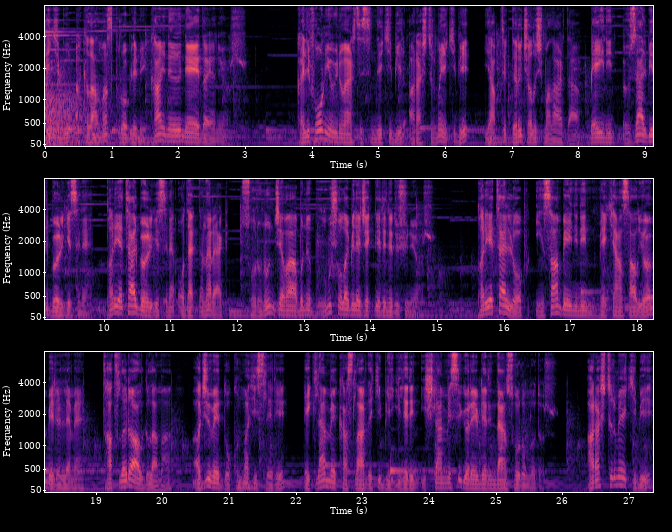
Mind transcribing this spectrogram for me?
Peki bu akıl almaz problemin kaynağı neye dayanıyor? Kaliforniya Üniversitesi'ndeki bir araştırma ekibi yaptıkları çalışmalarda beynin özel bir bölgesine, parietal bölgesine odaklanarak sorunun cevabını bulmuş olabileceklerini düşünüyor. Parietal lob, insan beyninin mekansal yön belirleme, tatları algılama, acı ve dokunma hisleri, eklem ve kaslardaki bilgilerin işlenmesi görevlerinden sorumludur. Araştırma ekibi,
